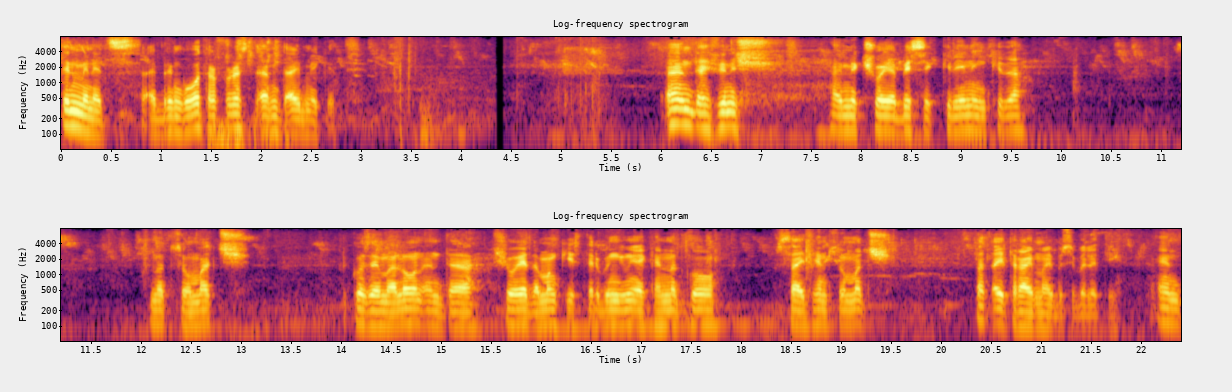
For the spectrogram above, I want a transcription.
10 minutes I bring water first and I make it and I finish I make شوية basic cleaning كده not so much because I'm alone and uh, شوية the monkey is disturbing me I cannot go beside him so much but I try my possibility and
